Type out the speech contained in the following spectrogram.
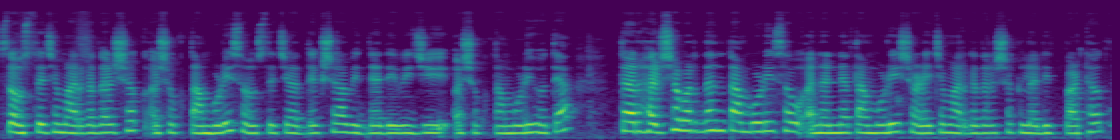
संस्थेचे मार्गदर्शक अशोक तांबोडी संस्थेचे अध्यक्षा विद्यादेवीजी अशोक तांबोडी होत्या. तर हर्षवर्धन तांबोडी सौ अनन्या तांबोडी शाळेचे मार्गदर्शक ललित पाठक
